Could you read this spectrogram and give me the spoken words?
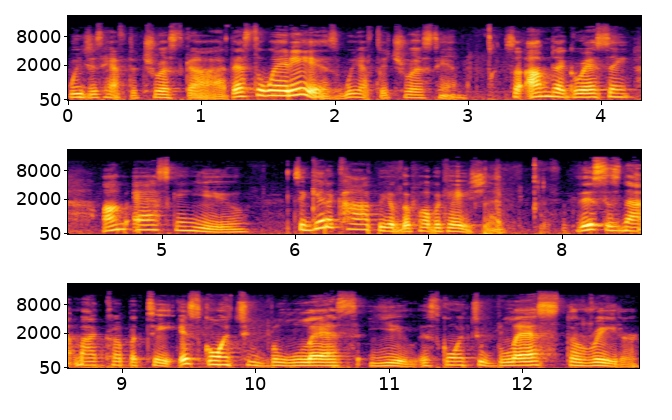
we just have to trust God. That's the way it is. We have to trust Him. So I'm digressing. I'm asking you to get a copy of the publication. This is not my cup of tea. It's going to bless you, it's going to bless the reader.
